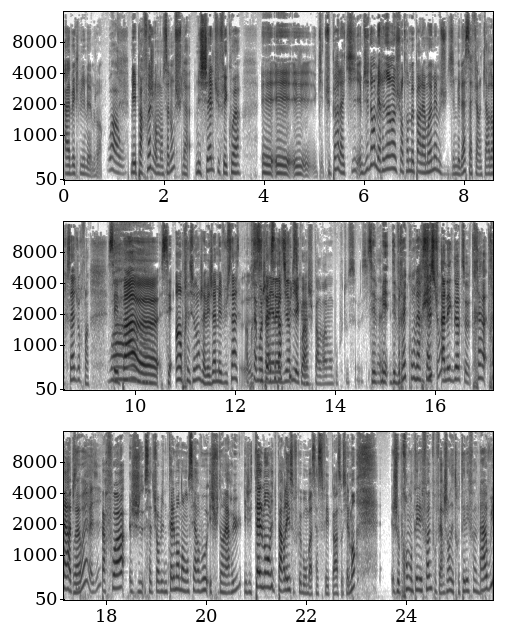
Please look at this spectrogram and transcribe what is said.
avec lui-même, genre. Waouh. Mais parfois, je rentre dans le salon, je suis là, Michel, tu fais quoi? Et, et, et tu parles à qui? Il me dit non, mais rien, je suis en train de me parler à moi-même. Je lui dis mais là, ça fait un quart d'heure que ça dure. Enfin, c'est pas, euh, c'est impressionnant. J'avais jamais vu ça. Après, Euh, moi, c'est j'ai rien à dire parce quoi. que je parle vraiment beaucoup tout seul aussi. C'est mais des vraies Juste conversations. anecdote euh, très très rapide. Ouais. Parfois, je, ça turbine tellement dans mon cerveau et je suis dans la rue et j'ai tellement envie de parler, sauf que bon bah ça se fait pas socialement. Je prends mon téléphone pour faire genre d'être au téléphone. Ah oui.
